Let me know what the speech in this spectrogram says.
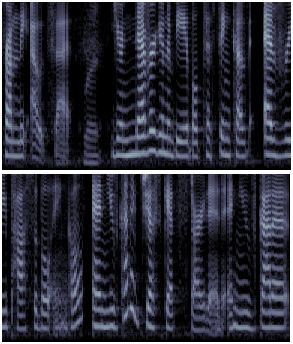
from the outset. Right. You're never going to be able to think of every possible angle. And you've got to just get started and you've got to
